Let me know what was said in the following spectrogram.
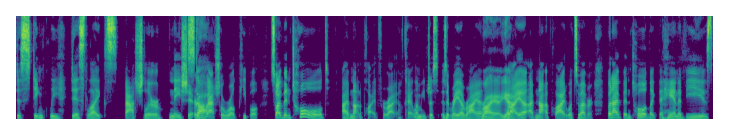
distinctly dislikes Bachelor Nation Stop. or Bachelor World people. So I've been told I have not applied for Raya. Okay, let me just is it Raya Raya? Raya, yeah. Raya, I've not applied whatsoever. But I've been told like the Hannah Bees,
